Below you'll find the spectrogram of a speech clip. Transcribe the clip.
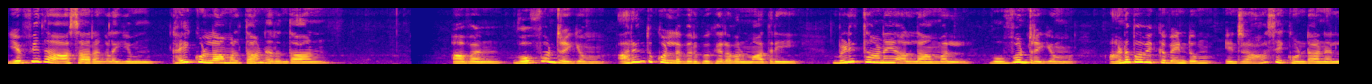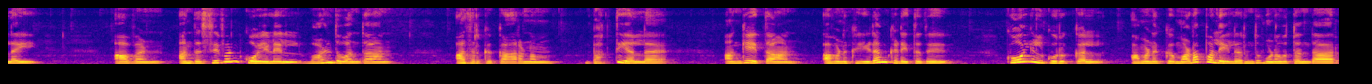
எவ்வித ஆசாரங்களையும் கை கொள்ளாமல் தான் இருந்தான். அவன் ஒவ்வொன்றையும் அறிந்து கொள்ள விரும்புகிறவன் மாதிரி விழித்தானே அல்லாமல் ஒவ்வொன்றையும் அனுபவிக்க வேண்டும் என்ற ஆசை கொண்டானில்லை அவன் அந்த சிவன் கோயிலில் வாழ்ந்து வந்தான். அதற்கு காரணம் பக்தி அல்ல. அங்கே தான் அவனுக்கு இடம் கிடைத்தது. கோயில் குருக்கள் அவனுக்கு மடப்பள்ளியிலிருந்து உணவு தந்தார்.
